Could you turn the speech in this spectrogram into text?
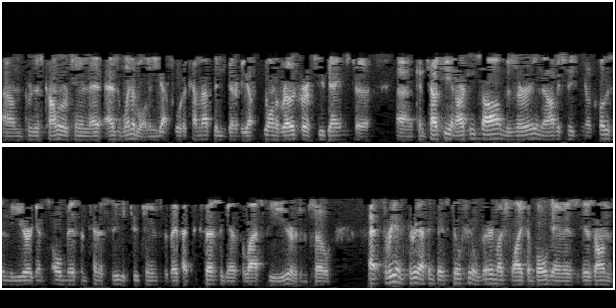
um, for this Commodore team as winnable. I mean, you got Florida coming up, then you're going to be go on the road for a few games to uh, Kentucky and Arkansas, Missouri, and then obviously you know closing the year against Ole Miss and Tennessee, two teams that they've had success against the last few years. And so, at three and three, I think they still feel very much like a bowl game is is on the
